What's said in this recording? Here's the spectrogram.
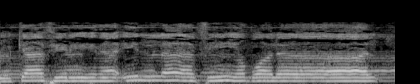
الكافرين إلا في ضلال.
